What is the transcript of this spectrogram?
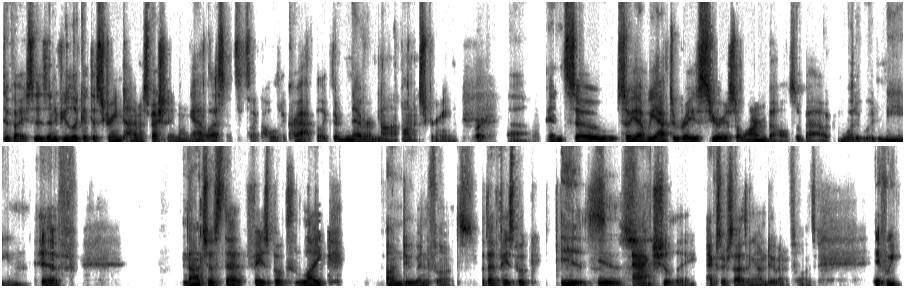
devices. And if you look at the screen time, especially among adolescents, it's like holy crap, like they're never not on a screen. Right. Uh, and so so yeah, we have to raise serious alarm bells about what it would mean if not just that Facebook's like undue influence, but that Facebook is, is actually exercising undue influence. If we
